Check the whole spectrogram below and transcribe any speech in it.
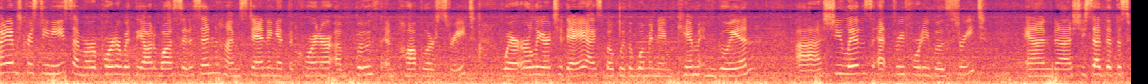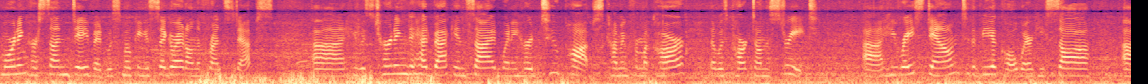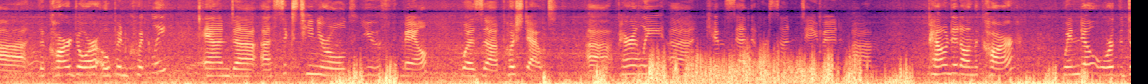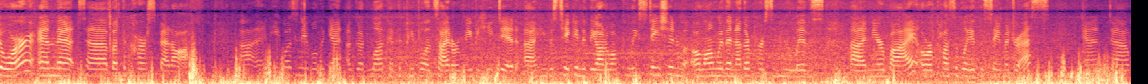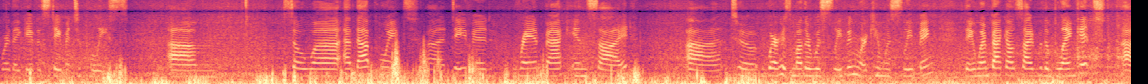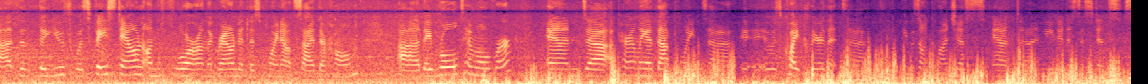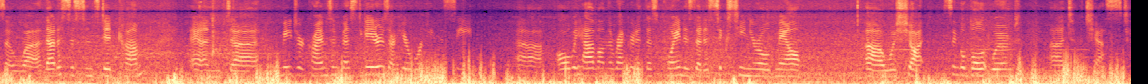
My name is Kristy Nease. I'm a reporter with the Ottawa Citizen. I'm standing at the corner of Booth and Poplar Street, where earlier today I spoke with a woman named Kim Nguyen. Uh, she lives at 340 Booth Street, and uh, she said that this morning her son David was smoking a cigarette on the front steps. Uh, he was turning to head back inside when he heard two pops coming from a car that was parked on the street. Uh, he raced down to the vehicle where he saw uh, the car door opened quickly and uh, a 16 year old youth male was uh, pushed out. Uh, apparently, uh, Kim said that her son David um, pounded on the car window or the door and that but the car sped off he wasn't able to get a good look at the people inside, or maybe he did. He was taken to the Ottawa Police Station along with another person who lives nearby, or possibly at the same address, and uh, where they gave a statement to police. Um, so uh, at that point, uh, David ran back inside. Uh, to where his mother was sleeping, where Kim was sleeping. They went back outside with a blanket. Uh, the, the youth was face down on the floor on the ground at this point outside their home. Uh, they rolled him over, and uh, apparently at that point it, it, was quite clear that he was unconscious and needed assistance. So that assistance did come, and uh, major crimes investigators are here working the scene. Uh, all we have on the record at this point is that a 16 year old male uh, was shot, single bullet wound to the chest,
